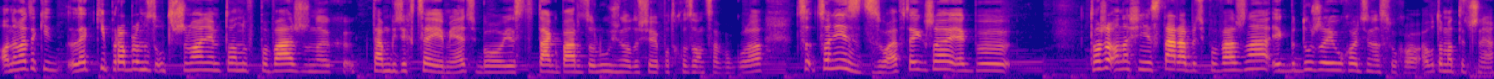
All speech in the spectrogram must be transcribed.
Ona ma taki lekki problem z utrzymaniem tonów poważnych tam, gdzie chce je mieć, bo jest tak bardzo luźno do siebie podchodząca w ogóle, co, co nie jest złe w tej grze, jakby to, że ona się nie stara być poważna, jakby dużo jej uchodzi na sucho, automatycznie.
